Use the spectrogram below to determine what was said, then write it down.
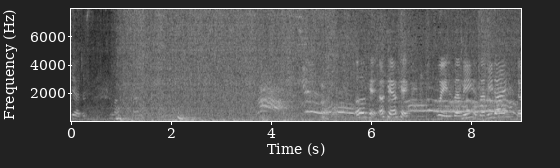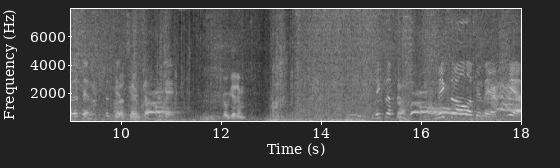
Yeah, just. Okay, okay, okay. Wait, is that me? Is that me dying? No, that's him. That's him. That's him. Okay. Go get him. Mix up this. Mix it all up in there. Yeah.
